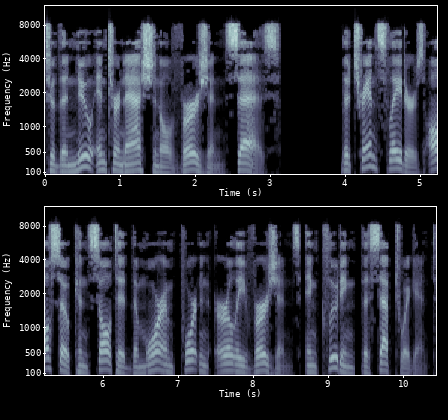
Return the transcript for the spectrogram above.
to the New International Version says, the translators also consulted the more important early versions including, the Septuagint.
